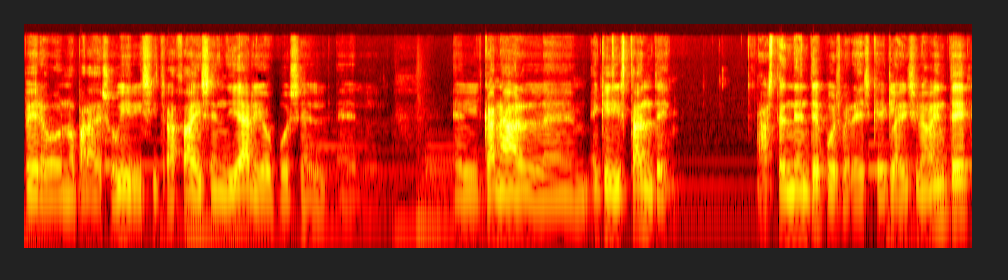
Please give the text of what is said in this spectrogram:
pero no para de subir. Y si trazáis en diario, pues el, canal eh, equidistante ascendente, pues veréis que clarísimamente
